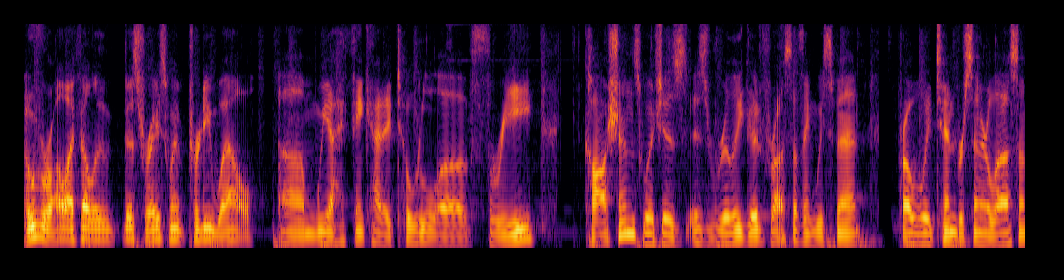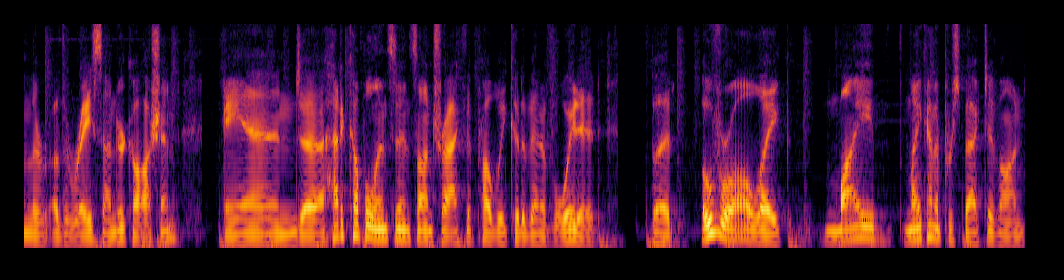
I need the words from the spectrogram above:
overall, I felt like this race went pretty well. Um, we I think had a total of three cautions, which is is really good for us. I think we spent probably 10% or less on the, of the race under caution and uh, had a couple incidents on track that probably could have been avoided but overall like my my kind of perspective on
